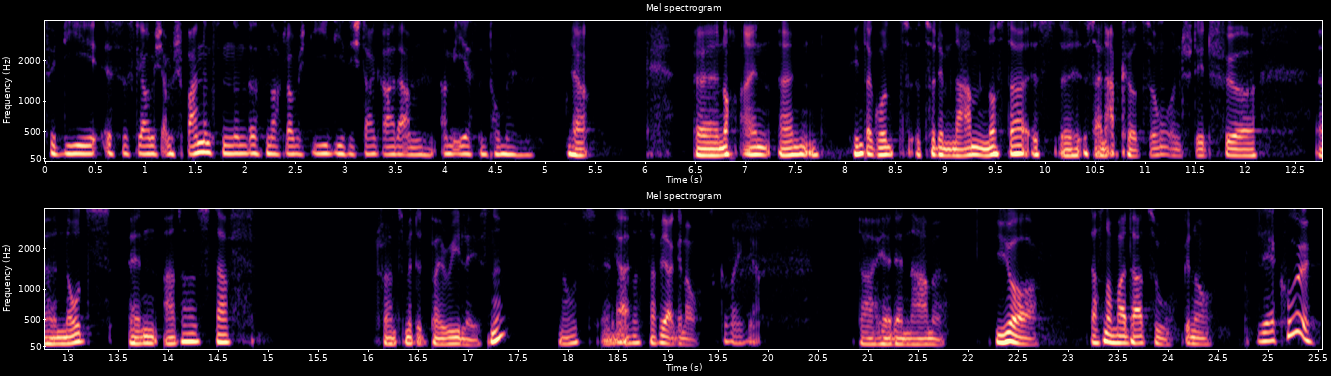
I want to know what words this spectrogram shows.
für die ist es, glaube ich, am spannendsten und das sind auch, glaube ich, die, die sich da gerade am, am ehesten tummeln. Ja. Äh, noch ein, ein Hintergrund zu dem Namen Nostar ist, äh, ist eine Abkürzung und steht für äh, Notes and Other Stuff Transmitted by Relays, ne? Notes and Ja. Other Stuff, ja, genau. Das ist korrekt, ja. Daher der Name. Ja, das nochmal dazu, genau. Sehr cool.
